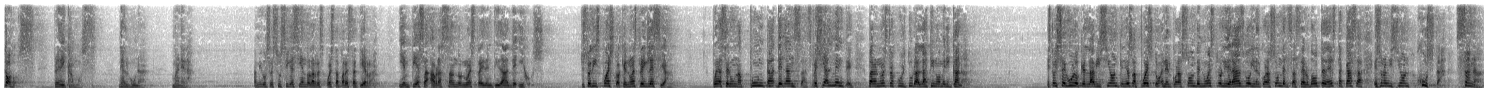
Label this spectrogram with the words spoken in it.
Todos predicamos de alguna manera. Amigos, Jesús sigue siendo la respuesta para esta tierra y empieza abrazando nuestra identidad de hijos. Yo estoy dispuesto a que nuestra iglesia puede ser una punta de lanza, especialmente para nuestra cultura latinoamericana. Estoy seguro que la visión que Dios ha puesto en el corazón de nuestro liderazgo y en el corazón del sacerdote de esta casa es una visión justa, sana,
